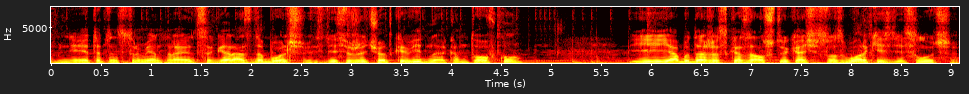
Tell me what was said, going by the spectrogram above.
мне этот инструмент нравится гораздо больше. Здесь уже четко видно окантовку. И я бы даже сказал, что и качество сборки здесь лучше.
